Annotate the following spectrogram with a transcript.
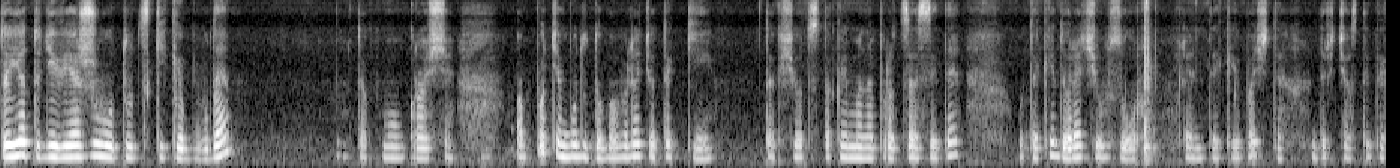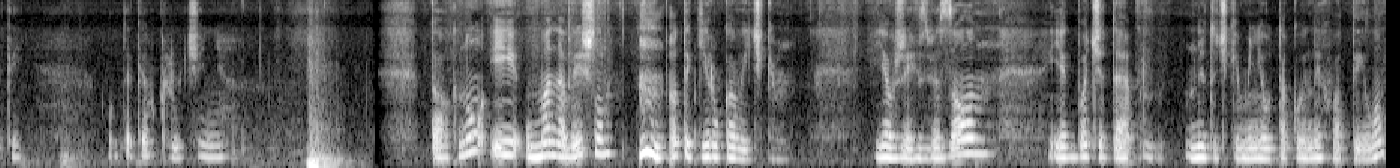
то я тоді в'яжу тут скільки буде. Так, мов краще. А потім буду додавати отакі. Так що от такий в мене процес йде. Отакий, до речі, узор. Гляньте, який, бачите, дирчастий такий. Отаке включення. Так, ну і у мене вийшло отакі рукавички. Я вже їх зв'язала. Як бачите, ниточки мені отакої не хватило.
